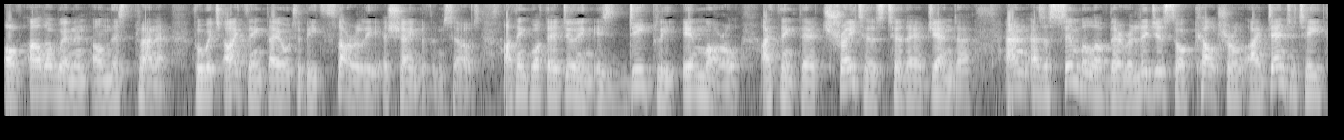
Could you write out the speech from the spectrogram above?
of other women on this planet, for which I think they ought to be thoroughly ashamed of themselves. I think what they're doing is deeply immoral. I think they're traitors to their gender, and as a symbol of their religious or cultural identity,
